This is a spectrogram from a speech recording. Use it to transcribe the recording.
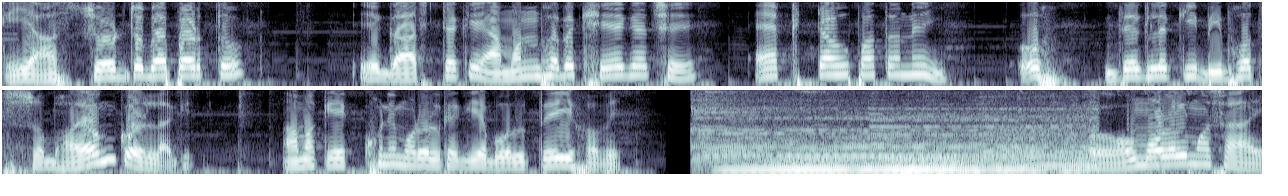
কি আশ্চর্য ব্যাপার তো। এ গাছটাকে এমনভাবে খেয়ে গেছে, একটাও পাতা নেই। ওহ, দেখলে কি বিভৎস, ভয়ঙ্কর লাগে। আমাকে এক্ষুনি মোড়লকে গিয়ে বলতেই হবে। ও মোড়ল মশাই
